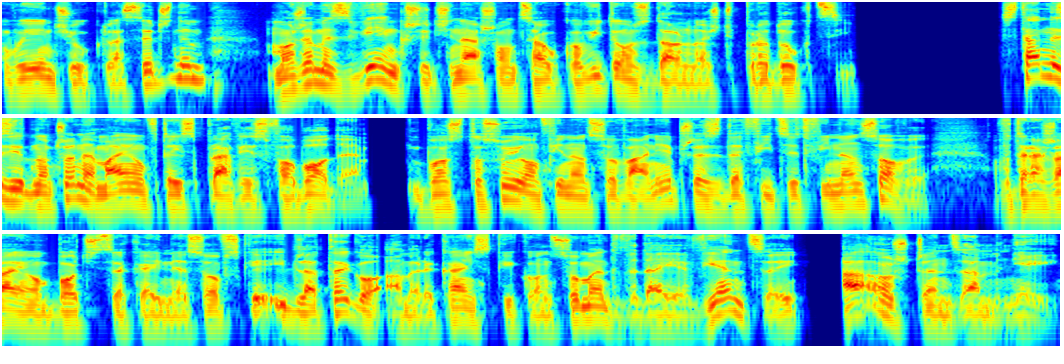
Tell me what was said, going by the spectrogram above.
w ujęciu klasycznym możemy zwiększyć naszą całkowitą zdolność produkcji. Stany Zjednoczone mają w tej sprawie swobodę, bo stosują finansowanie przez deficyt finansowy, wdrażają bodźce keynesowskie i dlatego amerykański konsument wydaje więcej, a oszczędza mniej.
